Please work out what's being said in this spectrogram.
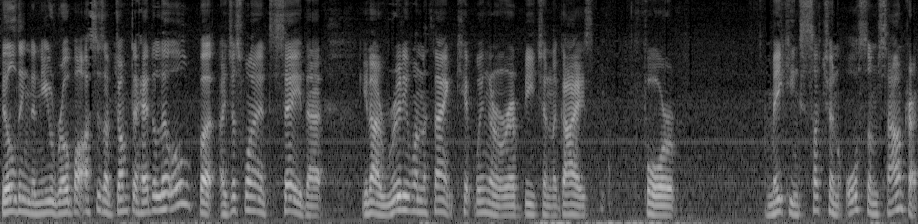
building the new robot buses. I've jumped ahead a little, but I just wanted to say that you know, I really want to thank Kip Winger and Reb Beach and the guys for making such an awesome soundtrack.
